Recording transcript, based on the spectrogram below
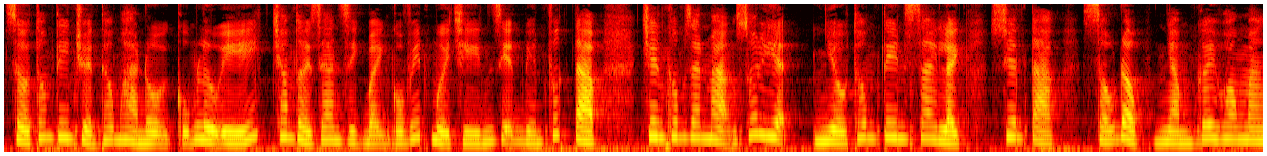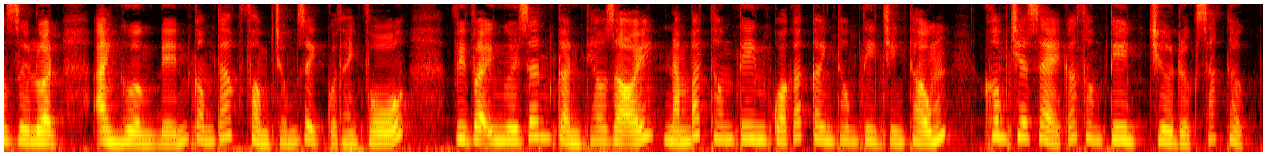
Sở Thông tin Truyền thông Hà Nội cũng lưu ý trong thời gian dịch bệnh COVID-19 diễn biến phức tạp, trên không gian mạng xuất hiện nhiều thông tin sai lệch, xuyên tạc, xấu độc nhằm gây hoang mang dư luận, ảnh hưởng đến công tác phòng chống dịch của thành phố. Vì vậy, người dân cần theo dõi, nắm bắt thông tin qua các kênh thông tin chính thống, không chia sẻ các thông tin chưa được xác thực.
